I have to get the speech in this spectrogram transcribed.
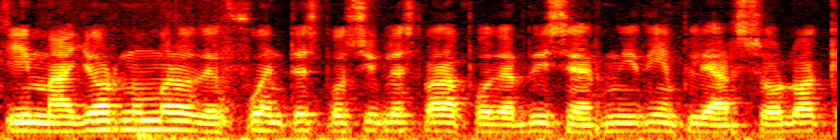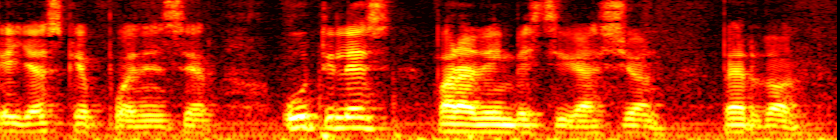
y mayor número de fuentes posibles para poder discernir y emplear solo aquellas que pueden ser útiles para la investigación. Perdón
